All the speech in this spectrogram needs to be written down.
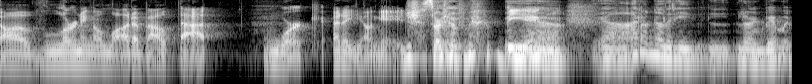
of learning a lot about that work at a young age, sort of being Yeah, yeah. I don't know that he learned very much.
